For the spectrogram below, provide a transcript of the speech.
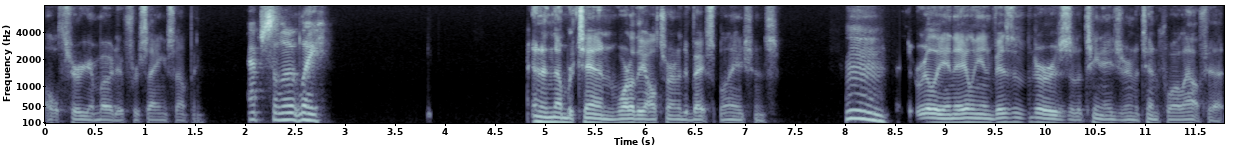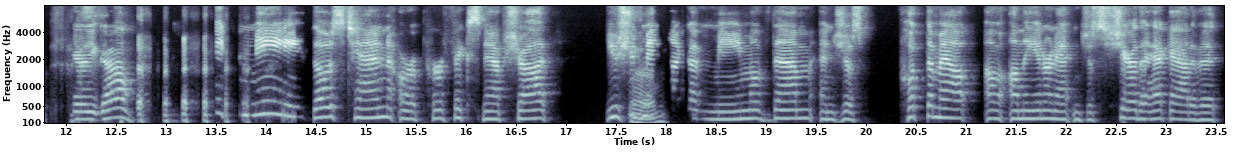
ulterior motive for saying something? Absolutely. And then number ten, what are the alternative explanations? Is it really an alien visitor, or is it a teenager in a tinfoil outfit? There you go. To me, those 10 are a perfect snapshot. You should make Um, like a meme of them and just put them out uh, on the internet and just share the heck out of it.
